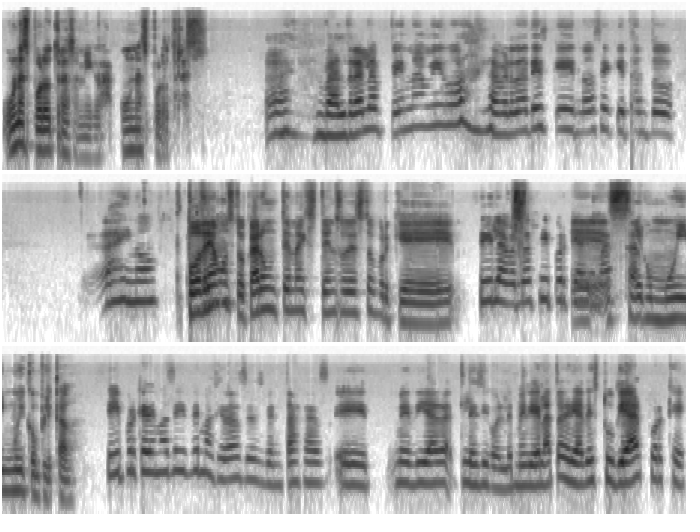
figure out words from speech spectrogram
unas por otras, amiga, unas por otras. Valdrá la pena, amigo. La verdad es que no sé qué tanto. Ay, no. Podríamos tocar un tema extenso de esto porque. Sí, la verdad sí, porque es algo muy, muy complicado. Sí, porque además hay demasiadas desventajas. Eh, les digo, me di la tarea de estudiar porque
